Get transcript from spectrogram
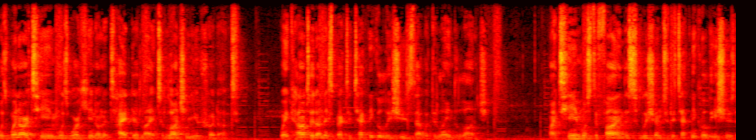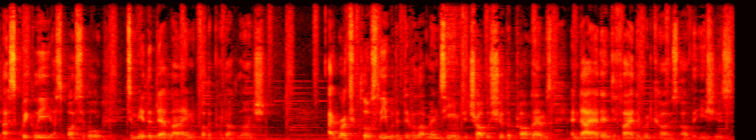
was when our team was working on a tight deadline to launch a new product. We encountered unexpected technical issues that were delaying the launch. My team was to find a solution to the technical issues as quickly as possible to meet the deadline for the product launch. I worked closely with the development team to troubleshoot the problems and I identified the root cause of the issues.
